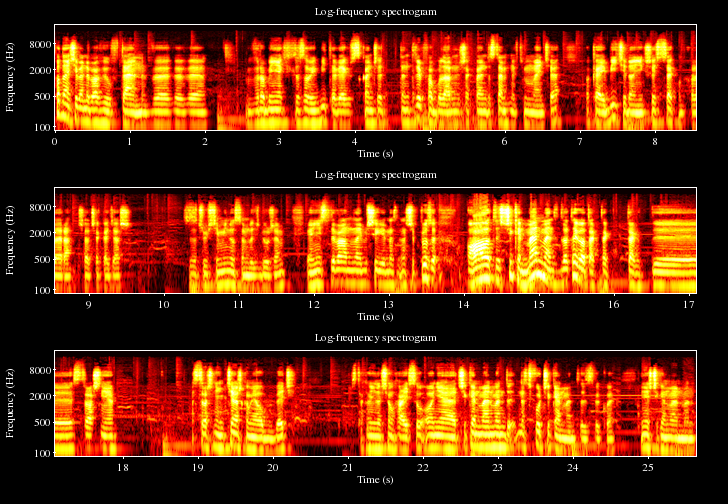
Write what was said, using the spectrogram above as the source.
Potem się będę bawił w ten, w, w, w, w robienie jakichś losowych bitew, jak już skończę ten tryb fabularny, że tak powiem, dostępny w tym momencie. Okej, bicie do nich 6 sekund, cholera, trzeba czekać aż. To jest oczywiście minusem dość dużym. I oni niestety mają najbliższych jedna, znaczy plusy. O, to jest Chicken Manment, dlatego tak, tak, tak yy, strasznie, strasznie ciężko miałoby być. Z taką ilością hajsu. O nie, Chicken Manment, znaczy full Chicken Man to jest zwykły. Nie jest Chicken Man.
